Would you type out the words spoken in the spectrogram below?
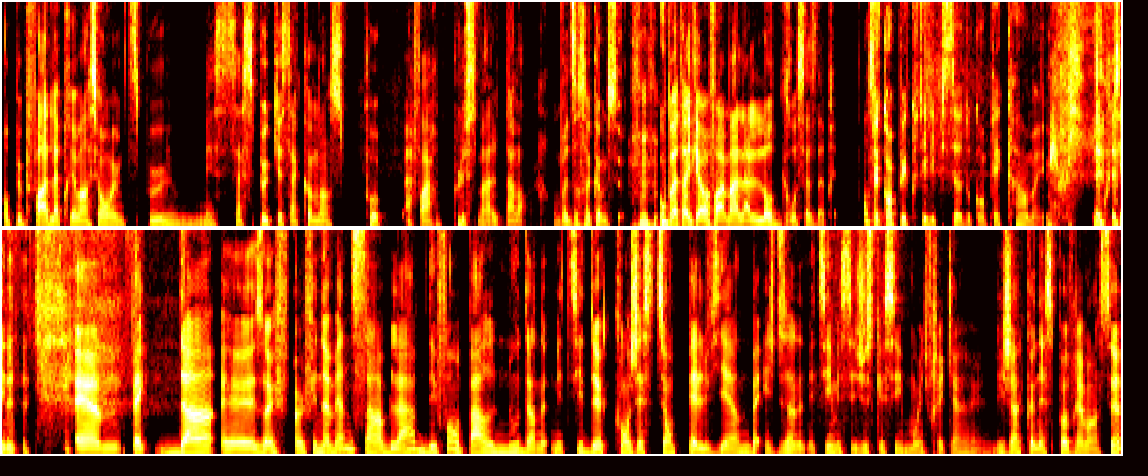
on peut faire de la prévention un petit peu, mais ça se peut que ça commence pas à faire plus mal tout à l'heure. On va dire ça comme ça. Ou peut-être qu'elle va faire mal à l'autre grossesse d'après. On Fait qu'on peut écouter l'épisode au complet quand même. Mais oui, écoutez-nous. Euh, fait que dans euh, un, un phénomène semblable, des fois, on parle, nous, dans notre métier, de congestion pelvienne. Ben, je dis dans notre métier, mais c'est juste que c'est moins fréquent. Les gens ne connaissent pas vraiment ça.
